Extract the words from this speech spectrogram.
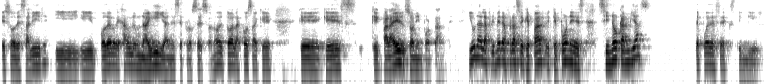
eso de salir y, poder dejarle una guía en ese proceso, ¿no? de todas las cosas que, que, es, que para él son importantes. Y una de las primeras frases que, que pone es, si no cambias, te puedes extinguir.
